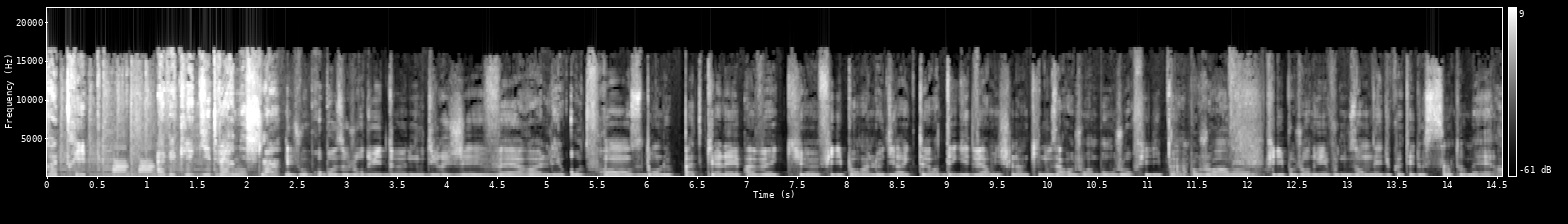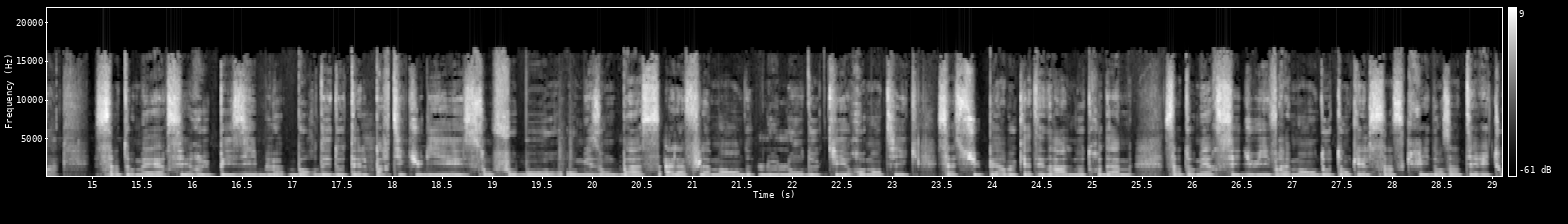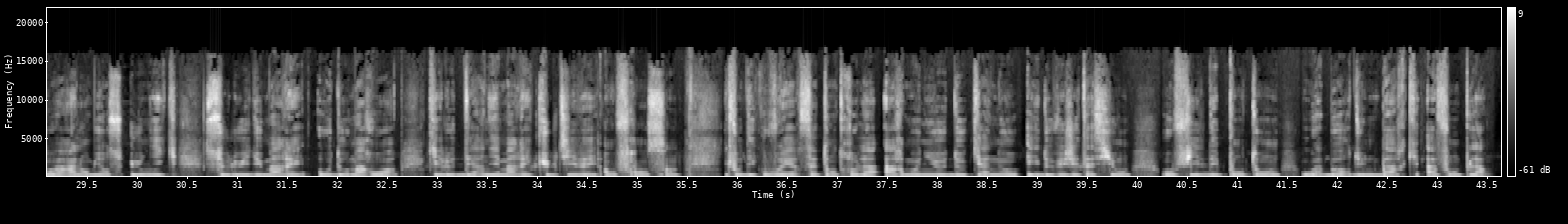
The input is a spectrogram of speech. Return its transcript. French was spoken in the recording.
Road trip avec les guides vers Michelin. Et je vous propose aujourd'hui de nous diriger vers les Hauts-de-France, dans le Pas-de-Calais, avec euh, Philippe Orin, le directeur des guides vers Michelin, qui nous a rejoint. Bonjour Philippe. Bonjour Arnaud. Philippe, aujourd'hui, vous nous emmenez du côté de Saint-Omer. Saint-Omer, c'est rue paisible, bordée d'hôtels particuliers, son faubourg aux maisons basses à la flamande, le long de quais romantiques, sa superbe cathédrale Notre-Dame. Saint-Omer séduit vraiment, d'autant qu'elle s'inscrit dans un territoire à l'ambiance unique, celui du marais Audomarois, qui est le dernier marais cultivé en France. Il faut découvrir cet entrelac harmonieux de canaux et de végétation au fil des pontons ou à bord d'une barque à fond plat.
